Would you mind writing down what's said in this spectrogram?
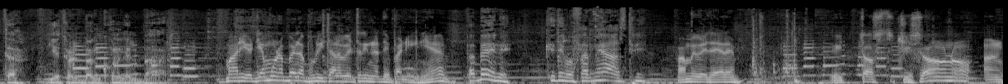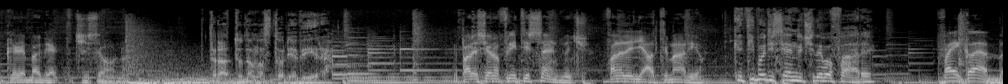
Vita dietro il bancone del bar. Mario, diamo una bella pulita alla vetrina dei panini, eh? Va bene, che devo farne altri? Fammi vedere. I toast ci sono, anche le baguette ci sono. Tratto da una storia vera. Mi pare siano finiti i sandwich. Fanne degli altri, Mario. Che tipo di sandwich devo fare? Fai club.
